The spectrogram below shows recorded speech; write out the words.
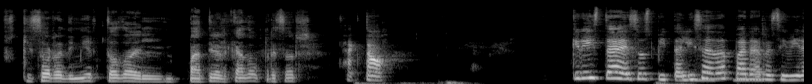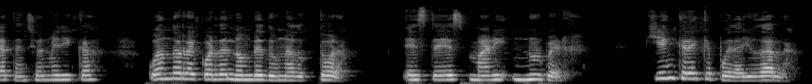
Pues quiso redimir todo el patriarcado opresor. Exacto. Krista es hospitalizada para recibir atención médica cuando recuerda el nombre de una doctora. Este es Mary Nurberg. ¿Quién cree que puede ayudarla?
